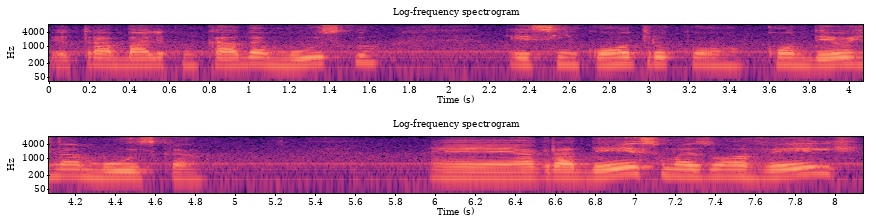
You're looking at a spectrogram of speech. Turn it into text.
eu trabalho com cada músico, esse encontro com, com Deus na música. É, agradeço mais uma vez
